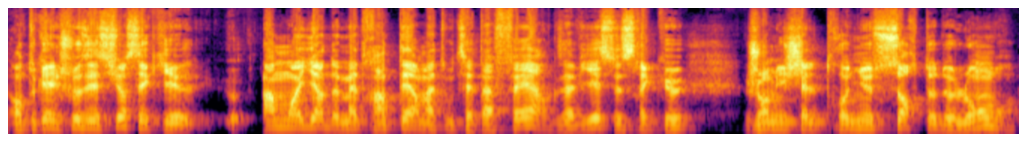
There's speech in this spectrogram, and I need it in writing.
En tout cas, une chose est sûre, c'est qu'il y a un moyen de mettre un terme à toute cette affaire, Xavier, ce serait que Jean-Michel Trogneux sorte de l'ombre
